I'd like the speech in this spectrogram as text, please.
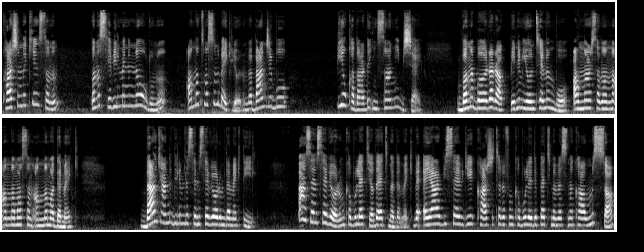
karşımdaki insanın bana sevilmenin ne olduğunu anlatmasını bekliyorum ve bence bu bir o kadar da insani bir şey. Bana bağırarak benim yöntemim bu. Anlarsan anla, anlamazsan anlama demek. Ben kendi dilimde seni seviyorum demek değil. Ben seni seviyorum, kabul et ya da etme demek. Ve eğer bir sevgi karşı tarafın kabul edip etmemesine kalmışsa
